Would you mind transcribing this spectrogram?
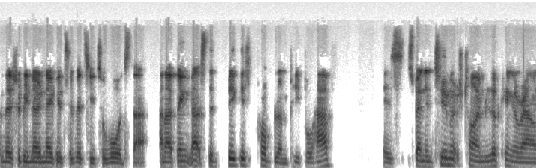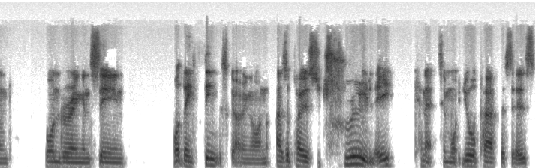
And there should be no negativity towards that. And I think that's the biggest problem people have is spending too much time looking around, wandering and seeing what they think's going on, as opposed to truly connecting what your purpose is.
